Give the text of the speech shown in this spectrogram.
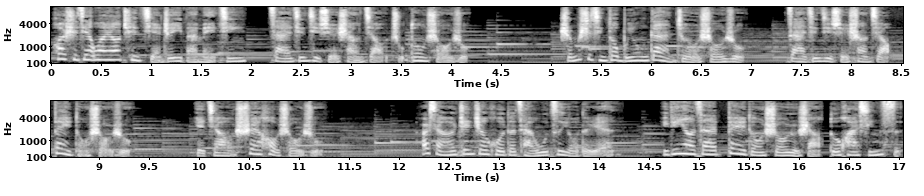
花时间弯腰去捡这一百美金，在经济学上叫主动收入。什么事情都不用干就有收入，在经济学上叫被动收入，也叫税后收入。而想要真正获得财务自由的人，一定要在被动收入上多花心思。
